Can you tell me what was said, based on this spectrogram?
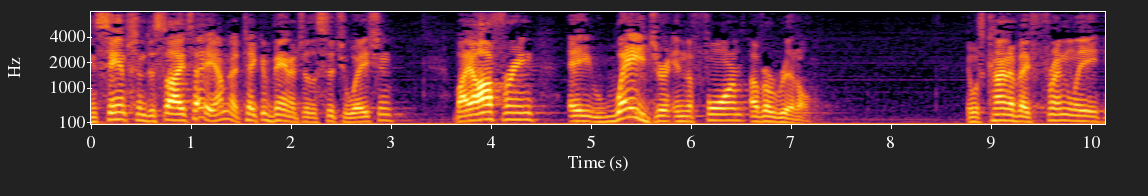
And Samson decides, hey, I'm going to take advantage of the situation by offering a wager in the form of a riddle. It was kind of a friendly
